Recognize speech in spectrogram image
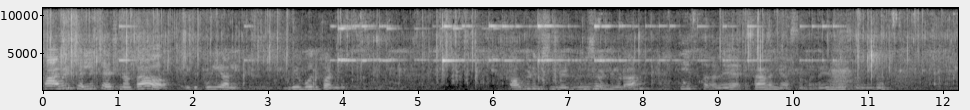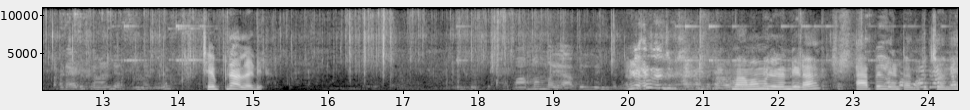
కావిడి చెల్లి చేసినాక ఇది పుయ్యాలి విభూది పండు. కావిడి చూడండి కూడా. తీసుకోవాలి స్నానం చేస్తున్నాడు. ఏం చేస్తున్నాడు? ఆ డాడీ స్నానం చేస్తున్నాడు. చెప్పిన ఆల్రెడీ మా అమ్మమ్మ యాపిల్ తింటుంది. మా అమ్మమ్మ చూడండి యాపిల్ తింటుంది కూర్చొని.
